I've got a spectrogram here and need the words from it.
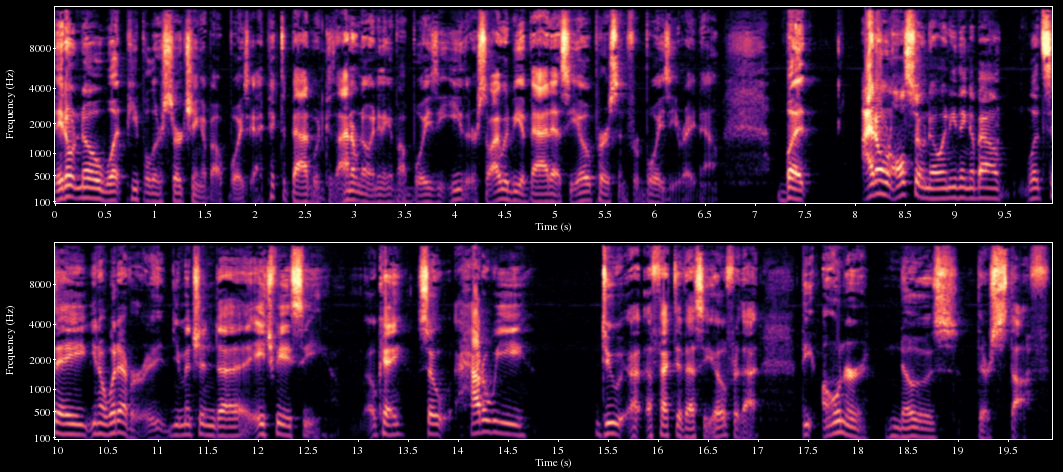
They don't know what people are searching about Boise. I picked a bad one because I don't know anything about Boise either. So I would be a bad SEO person for Boise right now. But I don't also know anything about, let's say, you know, whatever. You mentioned uh, HVAC. Okay, so how do we do effective SEO for that? The owner knows their stuff.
